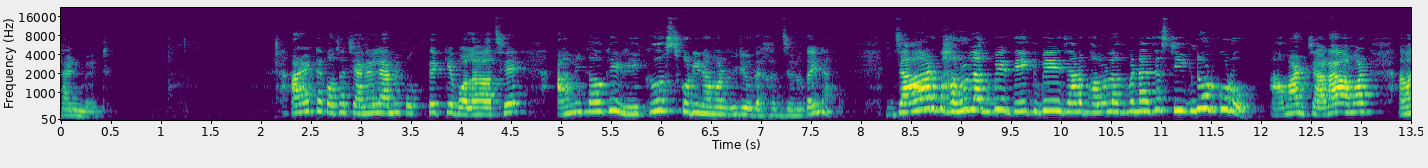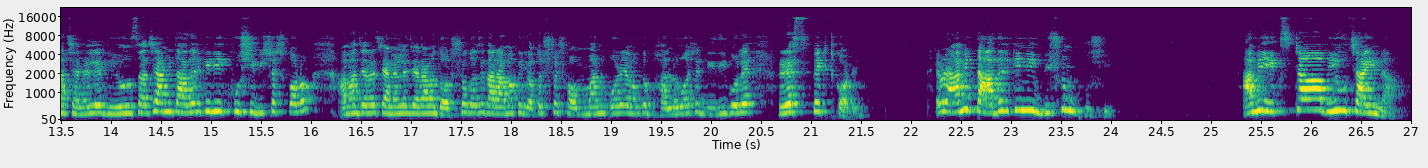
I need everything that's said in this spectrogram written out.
হ্যান্ডমেড আর একটা কথা চ্যানেলে আমি প্রত্যেককে বলা আছে, আমি কাউকে রিকোয়েস্ট করি না আমার ভিডিও দেখার জন্য, তাই না? যার ভালো লাগবে দেখবে, যার ভালো লাগবে না জাস্ট ইগনোর করো। আমার যারা আমার আমার চ্যানেলে ভিউজ আছে, আমি তাদেরকে নিয়ে খুশি, বিশ্বাস করো। আমার যারা চ্যানেলে যারা আমার দর্শক আছে, তারা আমাকে যথেষ্ট সম্মান করে, আমাকে ভালোবাসে, দিদি বলে রেসপেক্ট করে। এবার আমি তাদেরকে নিয়ে ভীষণ খুশি। আমি এক্সট্রা ভিউ চাই না।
